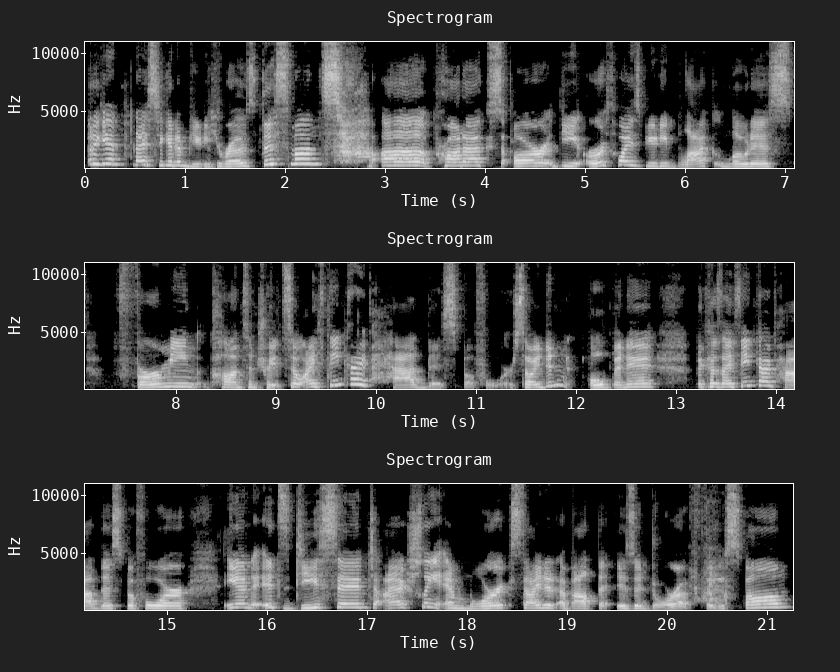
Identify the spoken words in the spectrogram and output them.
But again, nice to get in Beauty Heroes. This month's uh, products are the Earthwise Beauty Black Lotus firming concentrate. So I think I've had this before. So I didn't open it because I think I've had this before and it's decent. I actually am more excited about the Isadora face balm.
